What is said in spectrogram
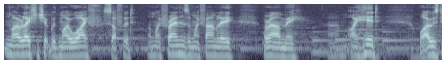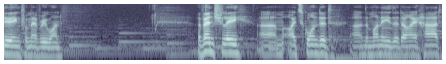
my relationship with my wife suffered, and my friends and my family around me. Um, I hid what I was doing from everyone. Eventually, um, I'd squandered uh, the money that I had,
